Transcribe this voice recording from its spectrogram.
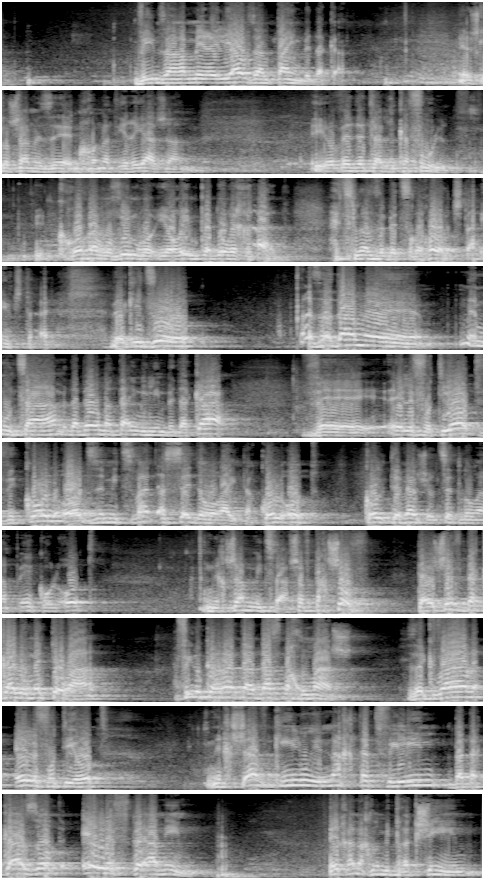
ואם זה הרב מאיר אליהו זה אלפיים בדקה. יש לו שם איזה מכונת עירייה שם, היא עובדת על כפול. רוב הרובים יורים כדור אחד, אצלו זה בצרורות, שתיים, שתיים. בקיצור, אז אדם אה, ממוצע מדבר 200 מילים בדקה ואלף אותיות, וכל אות זה מצוות עשה דאורייתא, כל אות, כל תיבה שיוצאת לו מהפה, כל אות נחשב מצווה. עכשיו תחשוב, אתה יושב דקה לומד תורה, אפילו קראת דף בחומש, זה כבר אלף אותיות, נחשב כאילו הנחת תפילין בדקה הזאת אלף פעמים. איך אנחנו מתרגשים?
